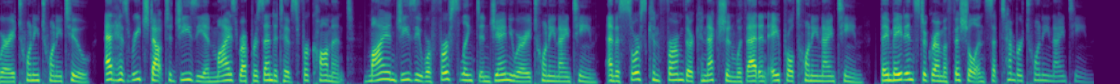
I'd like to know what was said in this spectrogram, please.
January 2022. Ed has reached out to Jeezy and Mai's representatives for comment. Mai and Jeezy were first linked in January 2019, and a source confirmed their connection with Ed in April 2019. They made Instagram official in September 2019.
